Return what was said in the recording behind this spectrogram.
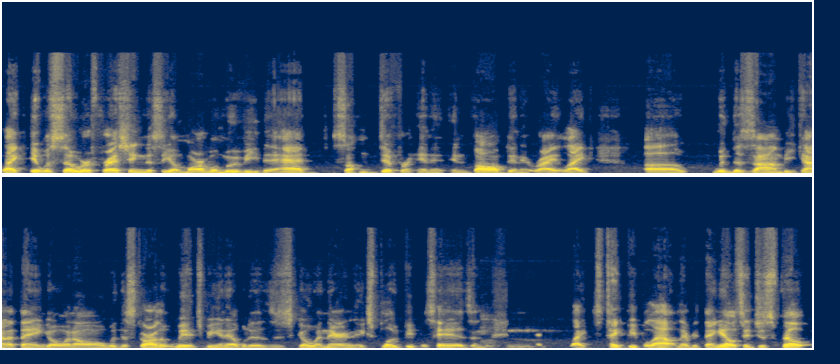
Like it was so refreshing to see a Marvel movie that had something different in it, involved in it, right? Like uh with the zombie kind of thing going on, with the Scarlet Witch being able to just go in there and explode people's heads and, and like take people out and everything else. It just felt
